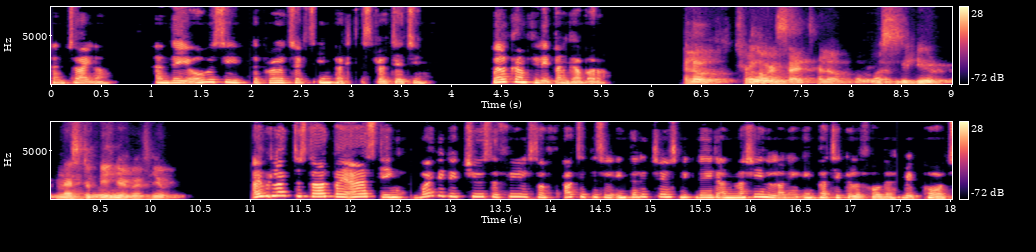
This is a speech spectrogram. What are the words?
and China, and they oversee the project's impact strategy. Welcome, Philipp and Gábor. Hello, from Hello. our side. Hello. Nice to be here. Nice to be here with you. I would like to start by asking why did you choose the fields of artificial intelligence, big data, and machine learning in particular for the report?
